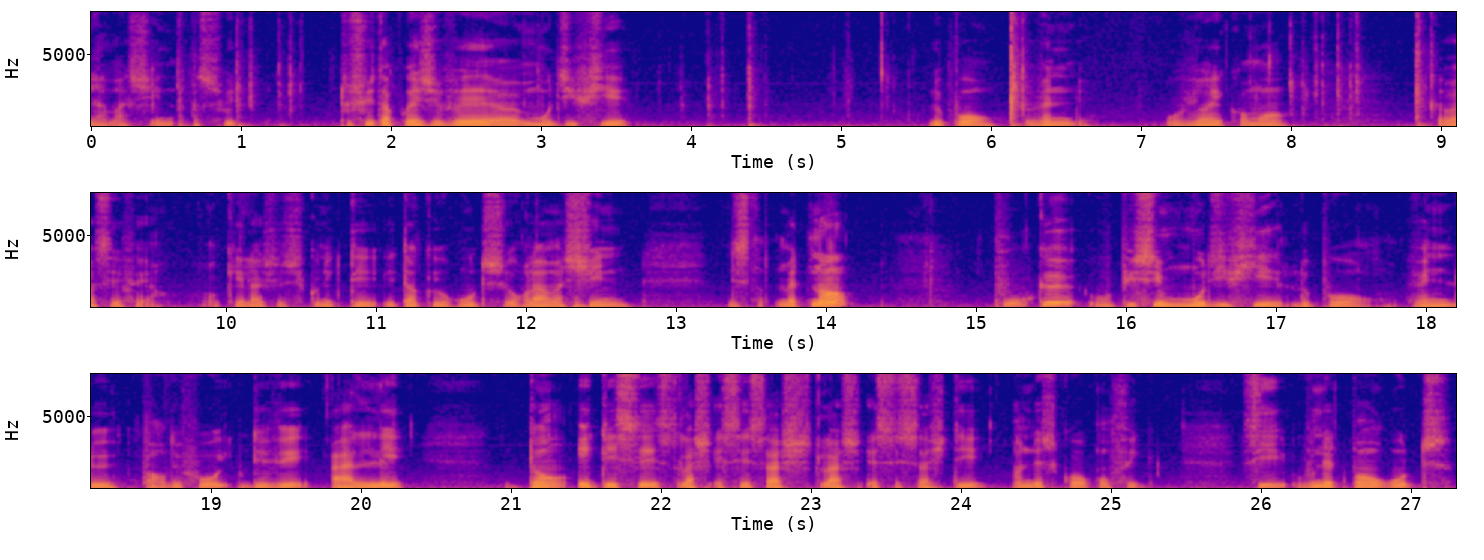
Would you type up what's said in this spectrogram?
la machine. Ensuite tout de suite après je vais euh, modifier le port 22 vous verrez comment ça va se faire. Ok là je suis connecté. Et tant que route sur la machine maintenant pour que vous puissiez modifier le port 22 par défaut vous devez aller dans etc slash ssh slash sshd underscore config. Si vous n'êtes pas en route,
